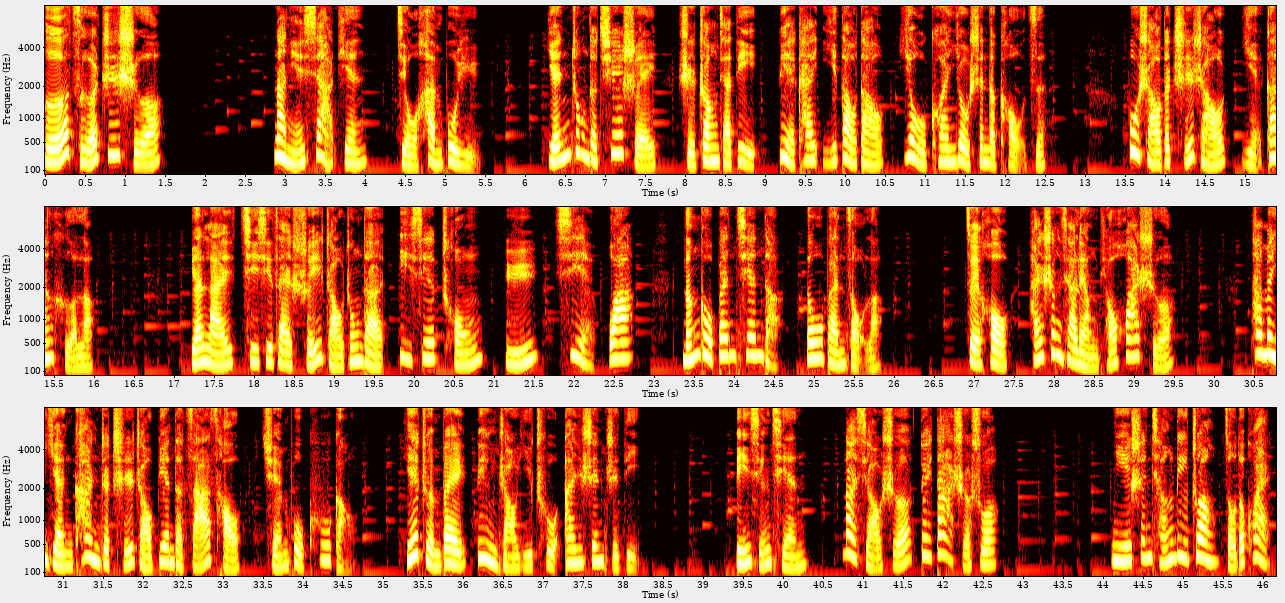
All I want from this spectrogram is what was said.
菏泽之蛇。那年夏天久旱不雨，严重的缺水使庄稼地裂开一道道又宽又深的口子，不少的池沼也干涸了。原来栖息在水沼中的一些虫、鱼、蟹、蛙，能够搬迁的都搬走了，最后还剩下两条花蛇。他们眼看着池沼边的杂草全部枯槁，也准备另找一处安身之地。临行前，那小蛇对大蛇说：“你身强力壮，走得快。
